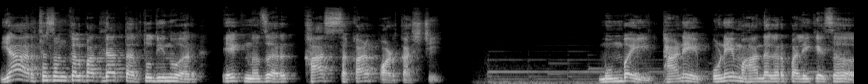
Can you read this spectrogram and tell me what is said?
या अर्थसंकल्पातल्या तरतुदींवर एक नजर खास सकाळ पॉडकास्टची. मुंबई ठाणे पुणे महानगरपालिकेसह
